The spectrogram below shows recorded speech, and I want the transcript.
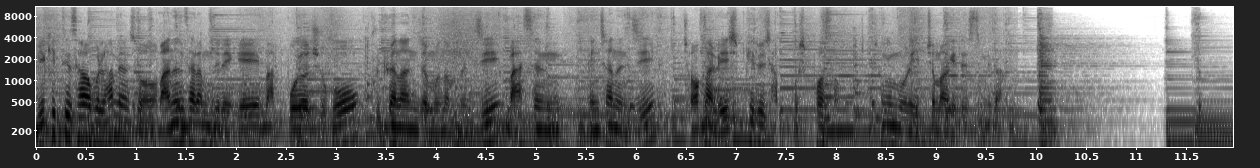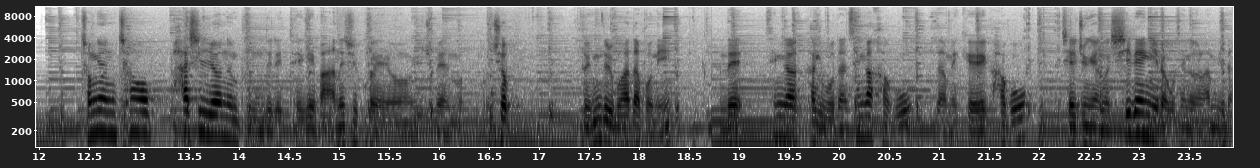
밀키트 사업을 하면서 많은 사람들에게 맛보여주고 불편한 점은 없는지 맛은 괜찮은지 정확한 레시피를 잡고 싶어서 청년몰에 입점하게 됐습니다. 청년 창업 하시려는 분들이 되게 많으실 거예요. 요즘엔 뭐 취업도 힘들고 하다 보니 근데 생각하기보단 생각하고 그 다음에 계획하고 제일 중요한 건 실행이라고 생각을 합니다.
